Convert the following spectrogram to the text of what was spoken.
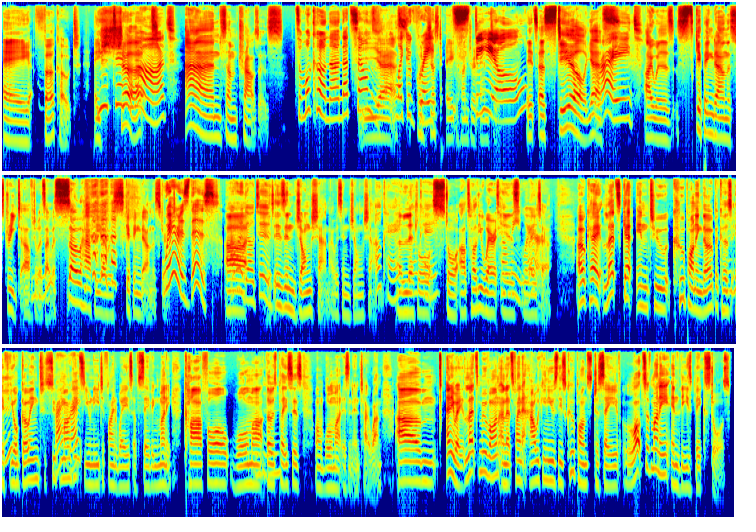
a fur coat, a you shirt, and some trousers. 怎么可能? That sounds Yes, like a for great just 800 steal. It's a steal, yes. Right. I was skipping down the street afterwards. I was so happy I was skipping down the street. Mm-hmm. Where is this? I Uh, want to go too. It is in Zhongshan. I was in Zhongshan. Okay, A little okay. store. I'll tell you where it is Tell me where. later. Okay, let's get into couponing though, because if you're going to supermarkets, Mm-hmm. right. you need to find ways of saving money. Carrefour, Walmart, those Mm-hmm. places. Well, Walmart isn't in Taiwan. Um, anyway, let's move on and let's find out how we can use these coupons to save lots of money in these big stores.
